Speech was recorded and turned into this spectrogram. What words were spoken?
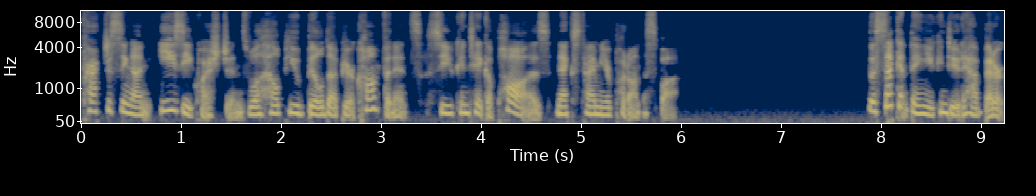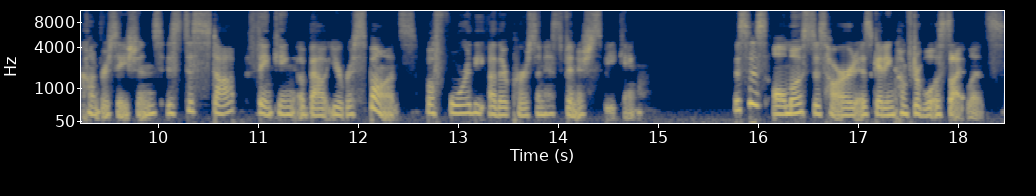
practicing on easy questions will help you build up your confidence so you can take a pause next time you're put on the spot. The second thing you can do to have better conversations is to stop thinking about your response before the other person has finished speaking. This is almost as hard as getting comfortable with silence.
